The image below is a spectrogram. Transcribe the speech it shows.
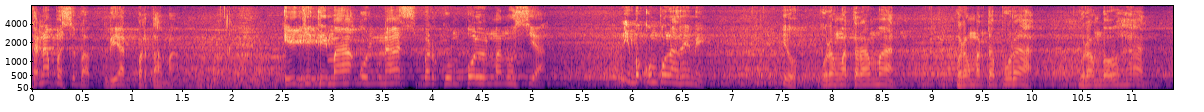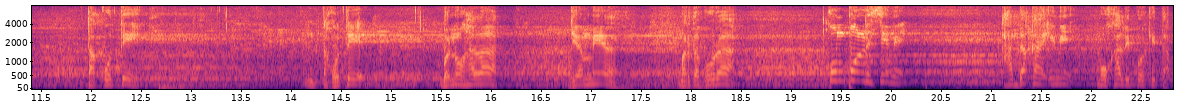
Kenapa sebab? Lihat pertama. Ijtima'un nas berkumpul manusia. Ini berkumpul hari ini. Yuk orang Mataraman orang Martapura orang Bawahan Takuti Takuti Benu Halat Jamil Martapura. Kumpul di sini. Adakah ini mukhaliful kitab?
